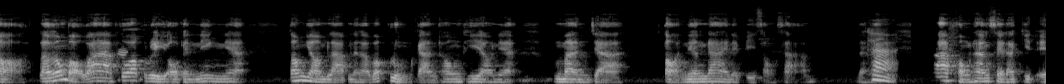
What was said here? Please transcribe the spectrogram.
ต่อ เราต้องบอกว่าพวก reopening เนี่ย ต้องยอมรับนะครับว่ากลุ่มการท่องเที่ยวเนี่ยมันจะต่อเนื่องได้ในปี 23นะครับค่ะภาพของทางเศรษฐกิจเอ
